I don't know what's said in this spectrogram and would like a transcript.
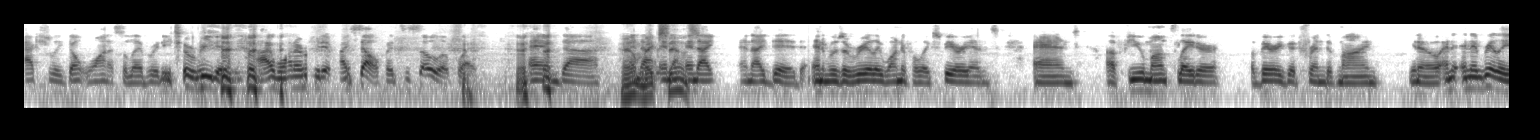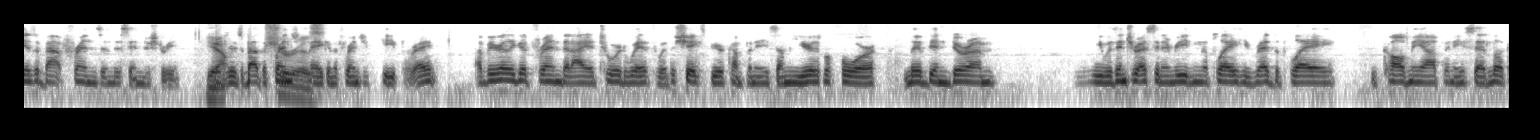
actually don't want a celebrity to read it. I want to read it myself. It's a solo play, and uh, and, I, and, and, I and I did, and it was a really wonderful experience. And a few months later, a very good friend of mine, you know, and, and it really is about friends in this industry. Yeah, it's about the friends sure you make and the friends you keep, right? a really good friend that I had toured with with the Shakespeare Company some years before, lived in Durham. He was interested in reading the play. He read the play. He called me up and he said, Look,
